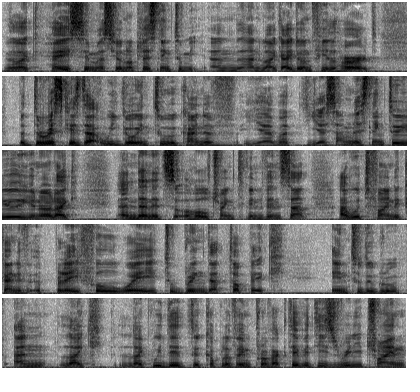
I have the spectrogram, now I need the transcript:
You know, like, hey, Simas, you're not listening to me, and and like I don't feel heard. But the risk is that we go into a kind of yeah, but yes, I'm listening to you. You know, like, and then it's a whole trying to convince that. I would find a kind of a playful way to bring that topic into the group, and like like we did a couple of improv activities, really try and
